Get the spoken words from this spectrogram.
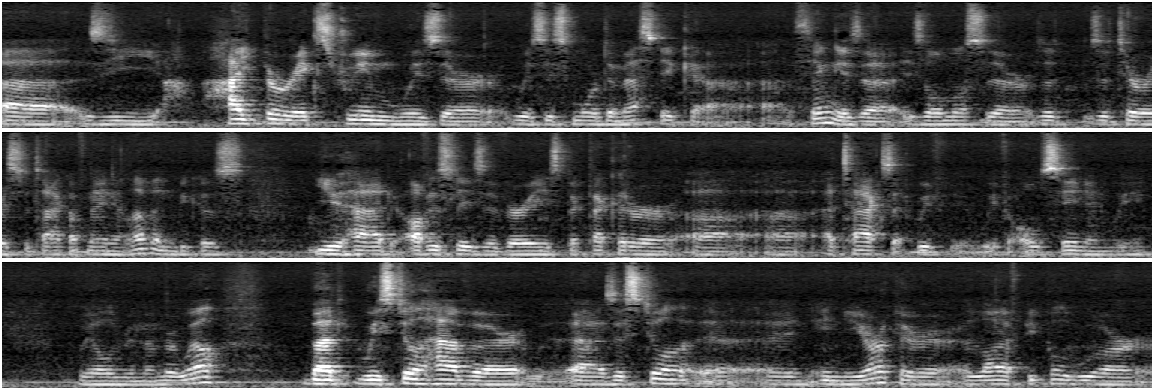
uh, the hyper extreme with their with this more domestic uh, thing is uh, is almost the, the the terrorist attack of 9/11 because you had obviously the very spectacular uh, uh, attacks that we've we've all seen and we we all remember well. But we still have, uh, uh, there's still uh, in, New York a lot of people who are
